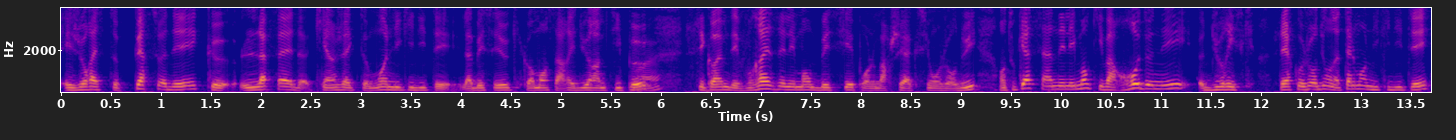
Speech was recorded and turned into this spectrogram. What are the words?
et je reste persuadé que la Fed qui injecte moins de liquidités, la BCE qui commence à réduire un petit peu, Ouais. c'est quand même des vrais éléments baissiers pour le marché action aujourd'hui. En tout cas, c'est un élément qui va redonner du risque. C'est-à-dire qu'aujourd'hui, on a tellement de liquidités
